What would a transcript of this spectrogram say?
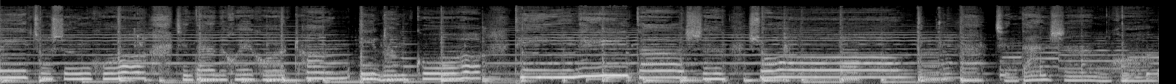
一种生活，简单的挥霍尝一轮过，听你大声说，简单生活。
